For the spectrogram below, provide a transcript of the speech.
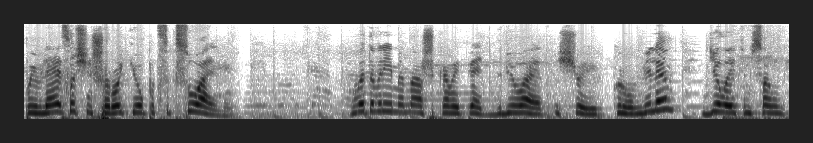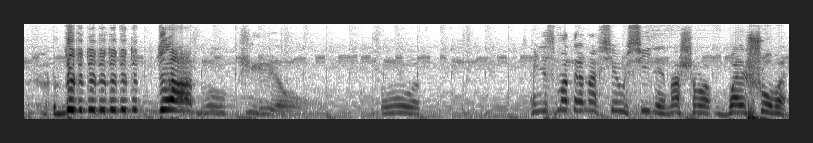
появляется очень широкий опыт сексуальный. В это время наш КВ-5 добивает еще и Кромвеля, делая этим самым double kill. Вот. И несмотря на все усилия нашего большого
